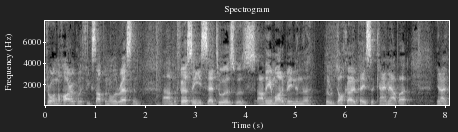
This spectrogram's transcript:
drawing the hieroglyphics up and all the rest. And um, the first thing he said to us was, I think it might have been in the little doco piece that came out, but you know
